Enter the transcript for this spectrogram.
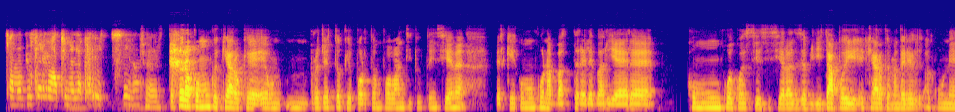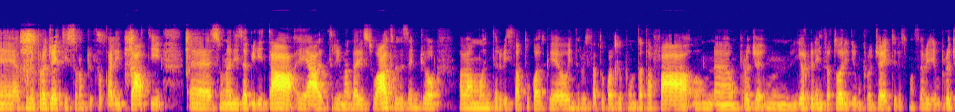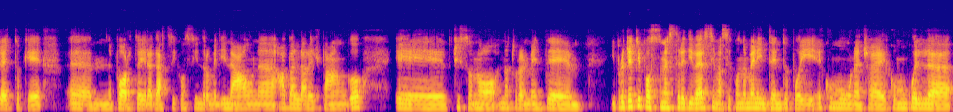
siamo più ferrati nella carrozzina. Certo, però comunque è chiaro che è un, un progetto che porta un po' avanti tutto insieme perché comunque un abbattere le barriere comunque qualsiasi sia la disabilità. Poi è chiaro che magari alcune, alcuni progetti sono più focalizzati eh, su una disabilità e altri magari su altro, ad esempio avevamo intervistato qualche, ho intervistato qualche puntata fa un, un proge- un, gli organizzatori di un progetto, i responsabili di un progetto che ehm, porta i ragazzi con sindrome di Down a ballare il tango e ci sono naturalmente i progetti possono essere diversi, ma secondo me l'intento poi è comune, cioè comunque il, eh,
